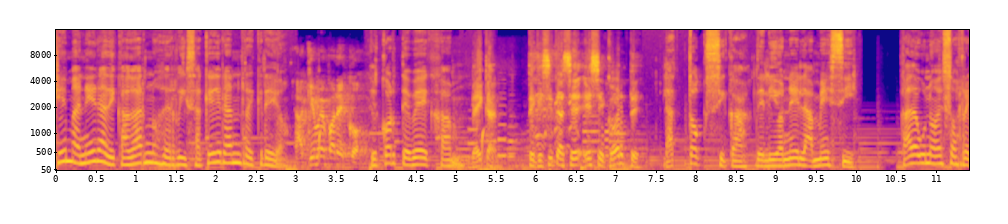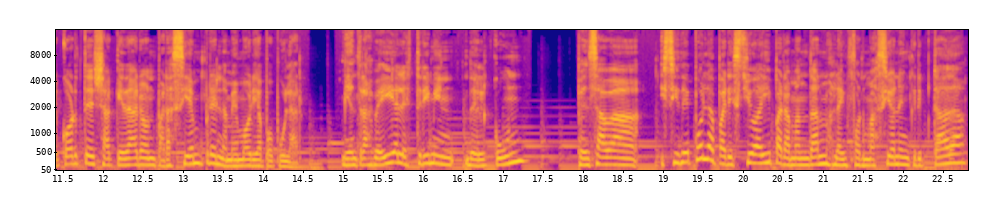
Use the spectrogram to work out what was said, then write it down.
Qué manera de cagarnos de risa, qué gran recreo. ¿A quién me parezco? El corte Beckham. Beckham, ¿te quisiste hacer ese corte? La tóxica de Lionela Messi. Cada uno de esos recortes ya quedaron para siempre en la memoria popular. Mientras veía el streaming del Kun, pensaba, ¿y si De Paul apareció ahí para mandarnos la información encriptada?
